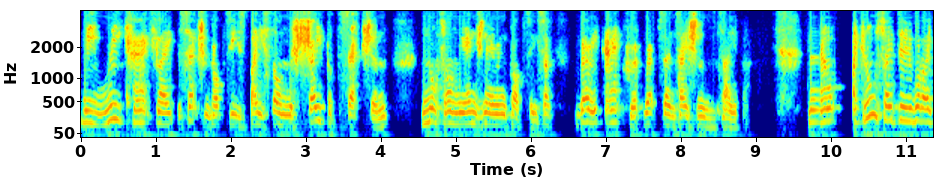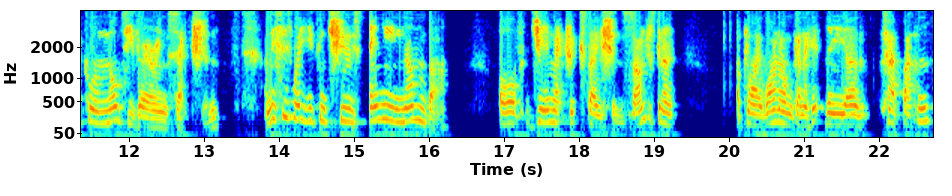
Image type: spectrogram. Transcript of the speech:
we recalculate the section properties based on the shape of the section, not on the engineering property. So very accurate representation of the taper. Now, I can also do what I call a multivarying section, and this is where you can choose any number of geometric stations. So I'm just going to apply one. I'm going to hit the um, tab button.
